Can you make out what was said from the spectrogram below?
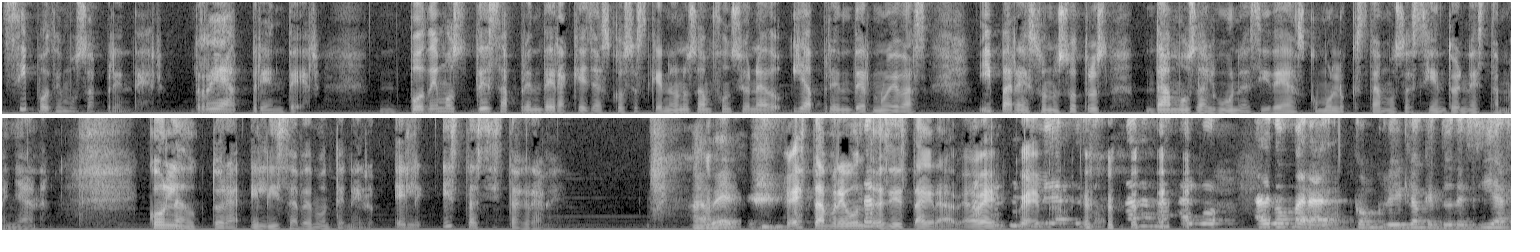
sí podemos aprender, reaprender podemos desaprender aquellas cosas que no nos han funcionado y aprender nuevas. Y para eso nosotros damos algunas ideas como lo que estamos haciendo en esta mañana con la doctora Elizabeth Montenegro. esta sí está grave. A ver. Esta pregunta sí está grave. A ver, algo, algo, para concluir lo que tú decías.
